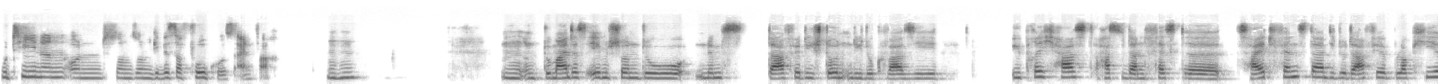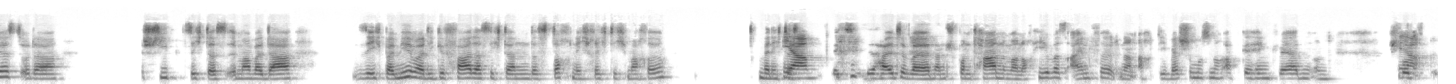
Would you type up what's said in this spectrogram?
Routinen und so, so ein gewisser Fokus einfach. Mhm. Mm, und du meintest eben schon, du nimmst dafür die Stunden, die du quasi übrig hast. Hast du dann feste Zeitfenster, die du dafür blockierst oder schiebt sich das immer? Weil da sehe ich bei mir immer die Gefahr, dass ich dann das doch nicht richtig mache, wenn ich das ja. flexibel halte, weil dann spontan immer noch hier was einfällt und dann, ach, die Wäsche muss noch abgehängt werden und schwupps ja.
